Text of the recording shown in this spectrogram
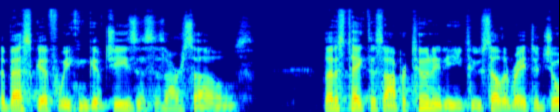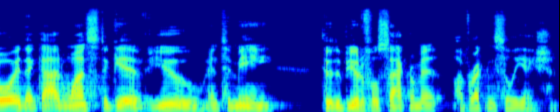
The best gift we can give Jesus is ourselves. Let us take this opportunity to celebrate the joy that God wants to give you and to me through the beautiful sacrament of reconciliation.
